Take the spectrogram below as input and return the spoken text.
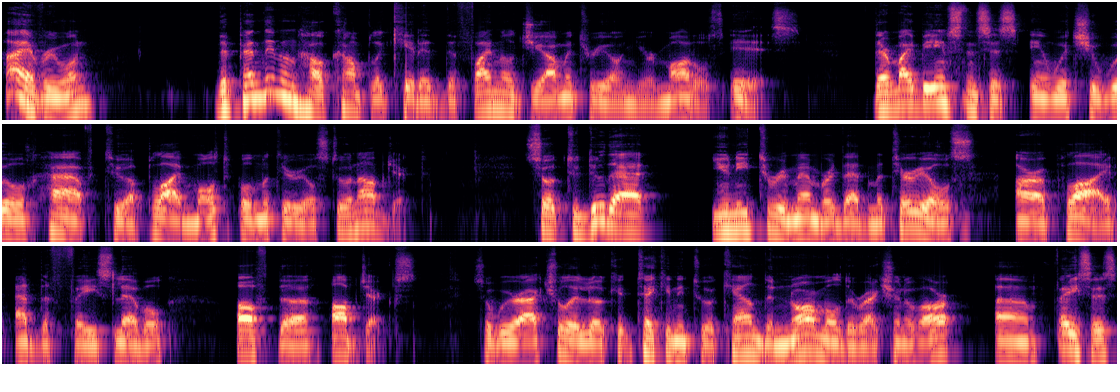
Hi everyone. Depending on how complicated the final geometry on your models is, there might be instances in which you will have to apply multiple materials to an object. So to do that, you need to remember that materials are applied at the face level of the objects. So we're actually looking, taking into account the normal direction of our um, faces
